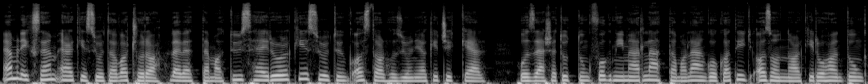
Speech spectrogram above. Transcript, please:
Emlékszem, elkészült a vacsora, levettem a tűzhelyről, készültünk asztalhoz ülni a kicsikkel. Hozzá se tudtunk fogni, már láttam a lángokat, így azonnal kirohantunk.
